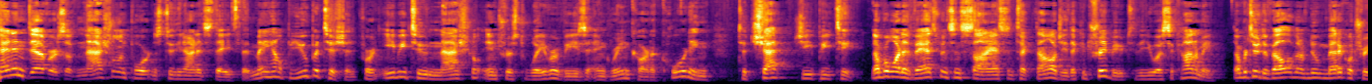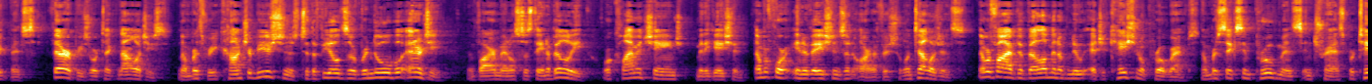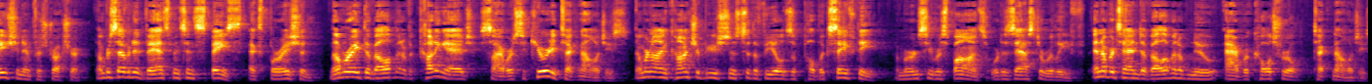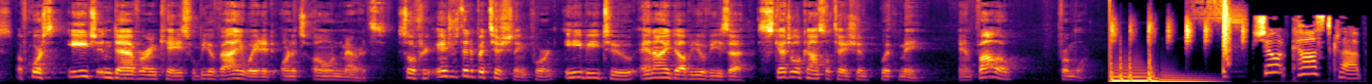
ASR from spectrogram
10 endeavors of national importance to the United States that may help you petition for an EB2 national interest waiver visa and green card according to ChatGPT. Number one, advancements in science and technology that contribute to the U.S. economy. Number two, development of new medical treatments, therapies, or technologies. Number three, contributions to the fields of renewable energy, environmental sustainability, or climate change mitigation. Number four, innovations in artificial intelligence. Number five, development of new educational programs. Number six, improvements in transportation infrastructure. Number seven, advancements in space exploration. Number eight, development of cutting edge cybersecurity technologies. Number nine, contributions to the fields of public safety, emergency response, or disaster relief. And number 10, development of new agricultural technologies. Of course, each endeavor and case will be evaluated on its own merits. So if you're interested in petitioning for an EB2 NIW visa, schedule a consultation with me. And follow for more. Short Cast Club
